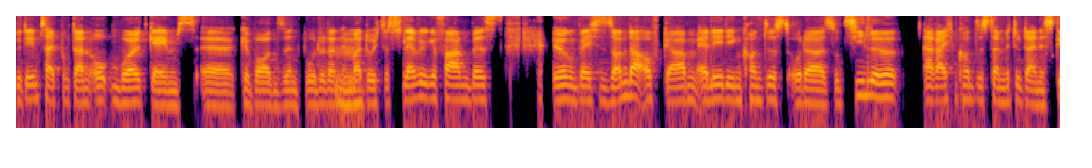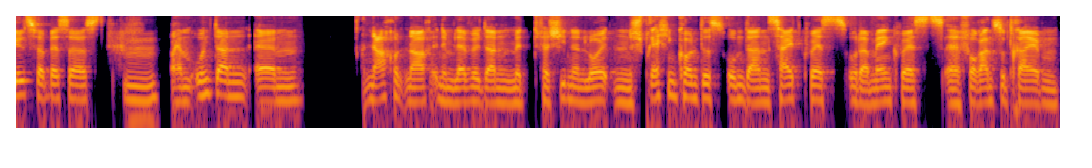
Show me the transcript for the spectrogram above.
zu dem Zeitpunkt dann Open World Games äh, geworden sind, wo du dann Mhm. immer durch das Level gefahren bist, irgendwelche Sonderaufgaben erledigen konntest oder so Ziele erreichen konntest, damit du deine Skills verbesserst. Mhm. Ähm, und dann ähm, nach und nach in dem Level dann mit verschiedenen Leuten sprechen konntest, um dann Sidequests oder Mainquests äh, voranzutreiben,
